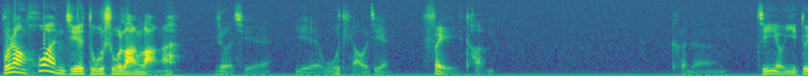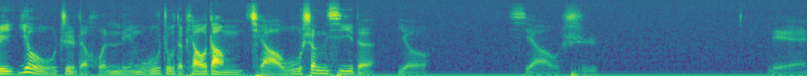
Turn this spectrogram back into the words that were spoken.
不让幻觉读书朗朗啊，热血也无条件沸腾。可能仅有一堆幼稚的魂灵，无助的飘荡，悄无声息的又消失，连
